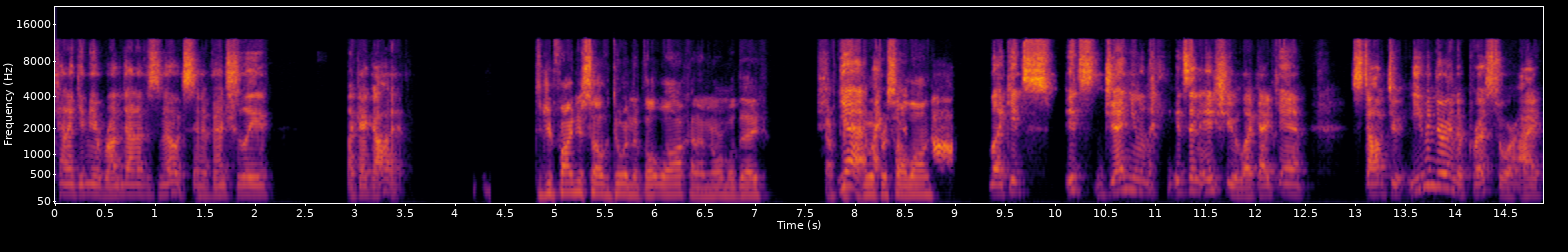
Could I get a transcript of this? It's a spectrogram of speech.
kind of give me a rundown of his notes. And eventually, like I got it. Did you find yourself doing the goat walk on a normal day after you Yeah, do it for so long? Like it's it's genuinely it's an issue. Like I can't stop doing even during the press tour, I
